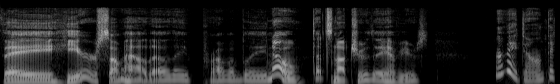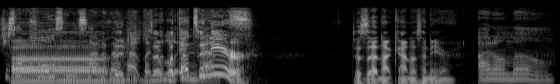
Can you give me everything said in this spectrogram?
they hear somehow though. They probably no, that's not true. They have ears. No, they don't. They just have holes in the side Uh, of their they head, just- like but that's an ear. Does that not count as an ear? I don't know.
